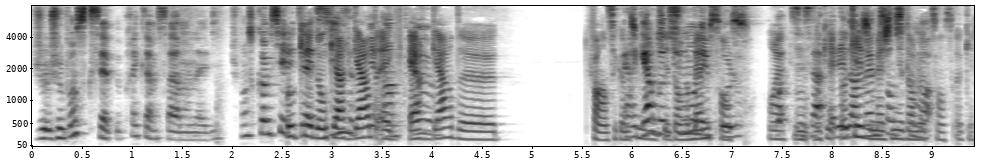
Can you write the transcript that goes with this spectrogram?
Je, pense que c'est à peu près comme ça, à mon avis. Je pense comme si elle était assise. Ok, donc elle regarde, elle, regarde Enfin, c'est comme si vous étiez dans le même sens. Ouais, c'est ça. Ok, j'imaginais dans l'autre sens. Ok.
